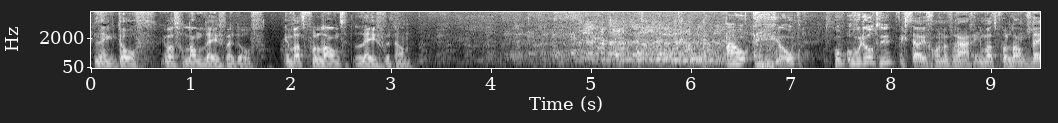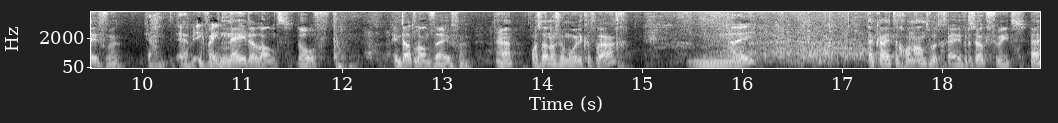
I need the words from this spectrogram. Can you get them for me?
Dan denk ik, Dolf, in wat voor land leven wij, Dolf? In wat voor land leven we dan? Maar hoe... hoe... Hoe, hoe, bedoelt u? Ik stel je gewoon een vraag. In wat voor land leven we? Ja, ik weet... Nederland, Dolf. In dat land leven. Hè? Was dat nou zo'n moeilijke vraag? Nee. Dan kan je toch gewoon antwoord geven. Dat is ook zoiets. Hè?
